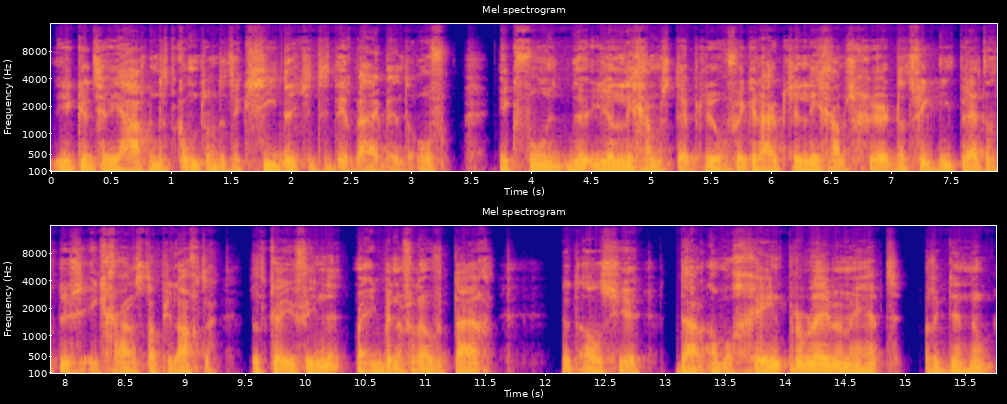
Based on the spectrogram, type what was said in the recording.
Je kunt zeggen, ja, dat komt omdat ik zie dat je te dichtbij bent. Of ik voel de, je lichaamstemperatuur, of ik ruik je lichaamsgeur. Dat vind ik niet prettig, dus ik ga een stapje naar achter. Dat kan je vinden, maar ik ben ervan overtuigd... dat als je daar allemaal geen problemen mee hebt, wat ik net noem...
